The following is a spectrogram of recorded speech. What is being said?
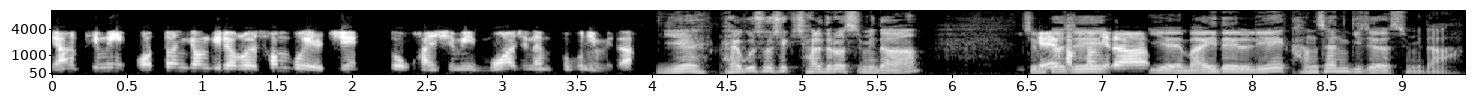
양 팀이 어떤 경기력을 선보일지 또 관심이 모아지는 부분입니다. 예, 배구 소식 잘 들었습니다. 예, 지금까지 감사합니다. 예, 마이데일리의 강산 기자였습니다.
